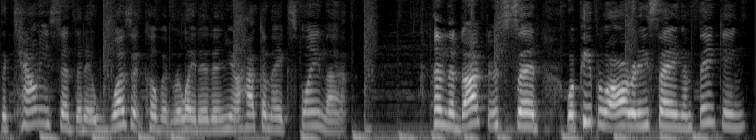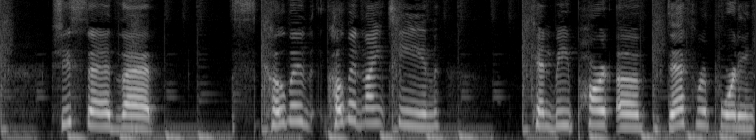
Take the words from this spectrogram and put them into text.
The county said that it wasn't COVID related, and you know how can they explain that? And the doctor said what people are already saying and thinking. She said that COVID COVID nineteen can be part of death reporting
